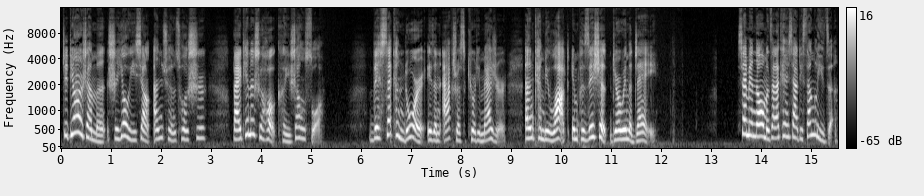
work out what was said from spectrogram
这第二扇门是又一项安全措施，白天的时候可以上锁。This second door is an extra security measure and can be locked in position during the day. 下面呢，我们再来看一下第三个例子。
